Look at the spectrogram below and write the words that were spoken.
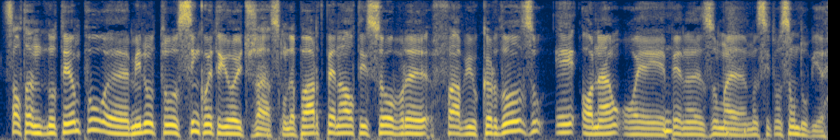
Saltando no tempo, uh, minuto 58 já a segunda parte, penalti sobre Fábio Cardoso, é ou não, ou é apenas uma, uma situação dúbia?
